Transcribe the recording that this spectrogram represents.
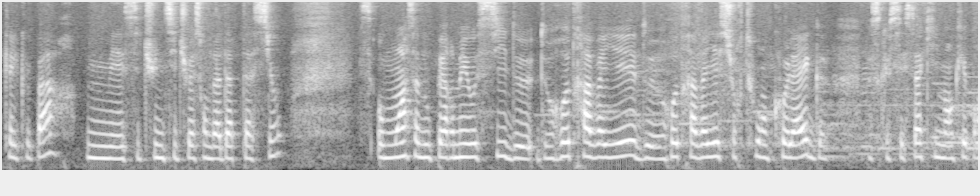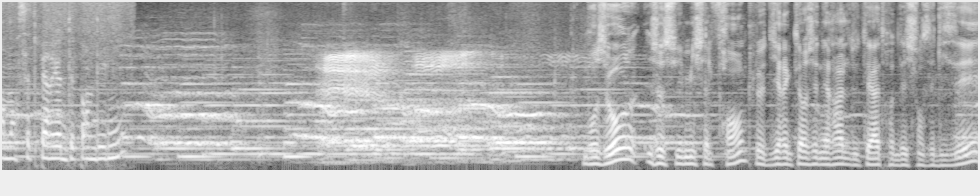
quelque part, mais c'est une situation d'adaptation. Au moins, ça nous permet aussi de, de retravailler, de retravailler surtout en collègues, parce que c'est ça qui manquait pendant cette période de pandémie. Bonjour, je suis Michel Franck, le directeur général du Théâtre des Champs-Élysées.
